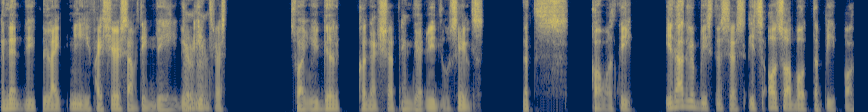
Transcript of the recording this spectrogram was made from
And then they like me. If I share something, they, they're Mhm. interested. So I we build connection and then we do sales. That's common thing. In other businesses, it's also about the people.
